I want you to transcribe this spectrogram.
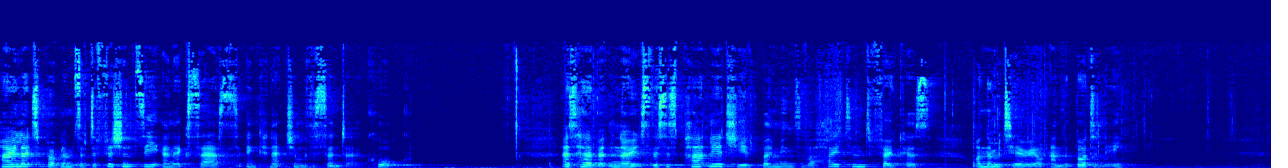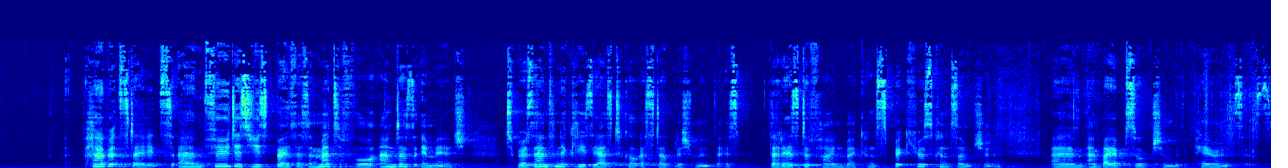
highlights problems of deficiency and excess in connection with the centre at Cork. As Herbert notes, this is partly achieved by means of a heightened focus on the material and the bodily. Herbert states um, food is used both as a metaphor and as image to present an ecclesiastical establishment that is, that is defined by conspicuous consumption um, and by absorption with appearances.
